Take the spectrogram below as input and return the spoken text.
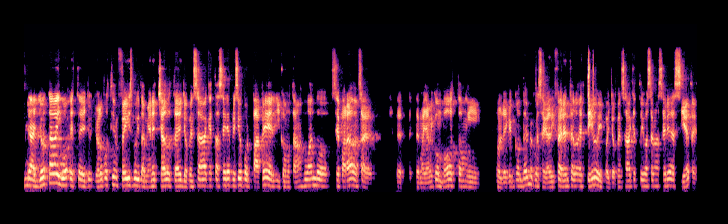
Mira, yo estaba igual, este, yo, yo lo posté en Facebook y también he echado a ustedes. Yo pensaba que esta serie al principio por papel y como estaban jugando separados, o sea, este, este, Miami con Boston y por Lakers con Denver, pues sería diferente los estilos y pues yo pensaba que esto iba a ser una serie de siete.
